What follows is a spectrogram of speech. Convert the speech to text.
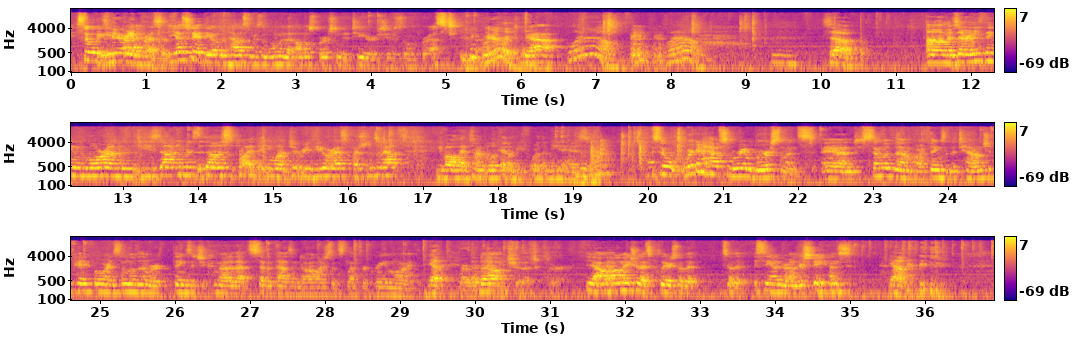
So It's very uh, impressive. Yesterday at the open house, there was a woman that almost burst into tears, she was so impressed. Really? Yeah. Wow, wow. So, um, is there anything more on these documents that Donna supplied that you want to review or ask questions about? You've all had time to look at them before the meeting, I assume. So we're gonna have some reimbursements, and some of them are things that the town should pay for, and some of them are things that should come out of that seven thousand dollars that's left for Green Line. Yep, Where we're Well- making sure that's clear. Yeah, I'll, I'll make sure that's clear so that, so that Sandra understands. yeah.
